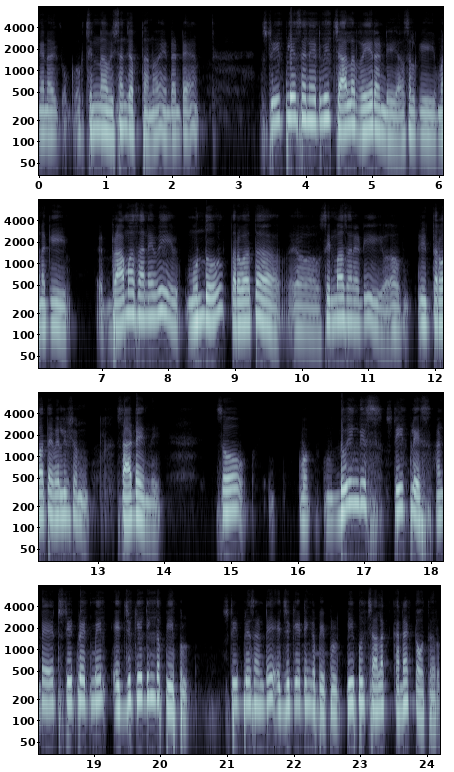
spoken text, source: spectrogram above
నేను ఒక చిన్న విషయం చెప్తాను. ఏంటంటే స్ట్రీట్ ప్లేస్ అనేటివి చాలా రేర్ అండి. అసలుకి మనకి డ్రామాస్ అనేవి ముందు తర్వాత సినిమాస్ అనేటివి ఈ తర్వాత ఎవల్యూషన్ స్టార్ట్ అయింది. So doing this street plays అంటే street plate mean educating the people street plays అంటే ఎడ్యుకేటింగ్ ద పీపుల్ పీపుల్ చాలా కనెక్ట్ అవుతారు.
